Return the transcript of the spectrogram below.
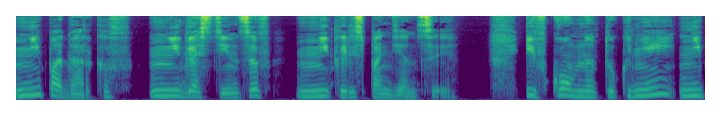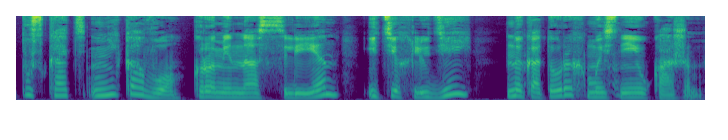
ни подарков, ни гостинцев, ни корреспонденции. И в комнату к ней не пускать никого, кроме нас с Лиен и тех людей, на которых мы с ней укажем.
